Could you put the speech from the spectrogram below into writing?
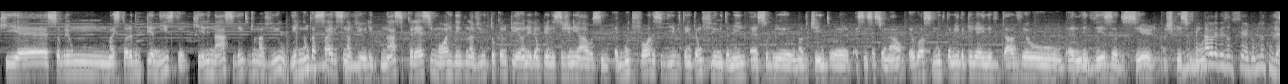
que é sobre um, uma história de um pianista que ele nasce dentro de um navio e ele nunca sai desse navio. Ele nasce, cresce e morre dentro do navio tocando piano. Ele é um pianista genial, assim. É muito foda esse livro. Tem até um filme também é, sobre o 900. É, é sensacional. Eu gosto muito também daquele A Inevitável é, Leveza do Ser. Acho que esse Sustentável Leveza do Ser, do Milan Kundera.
